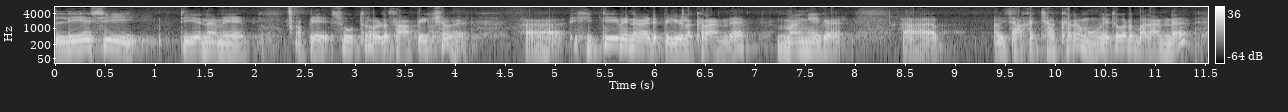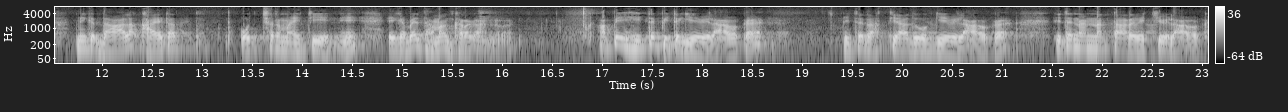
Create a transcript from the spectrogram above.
ලේසි තියෙන මේ අපේ සූත්‍ර වලට සාපේක්ෂව හිතේ වෙන වැඩ පිළිවෙල කරන්න මම ඒක අපි සාකච්ඡා කරමු. එතකොට බලන්න මේක දාලා කයටත් ඔච්චරමයි තියෙන්නේ. ඒක හැබැයි තමන් කරගන්න ඕන. අපේ හිත පිට ගිය වෙලාවක හිත රස්තියාදුවක් ගිය වෙලාවක හිත නන්නත්තර වෙච්ච වෙලාවක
